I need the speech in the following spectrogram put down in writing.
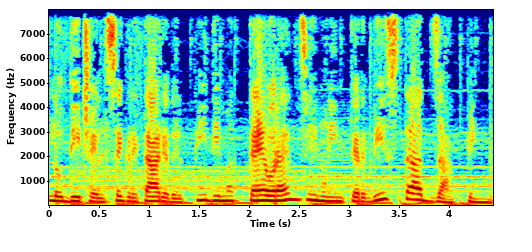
Lo dice il segretario del PD Matteo Renzi in un'intervista a Zapping.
